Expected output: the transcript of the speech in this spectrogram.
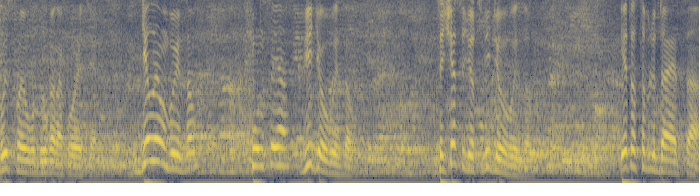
вы своего друга находите. Делаем вызов. Функция видеовызов. Сейчас идет видеовызов. И это соблюдается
